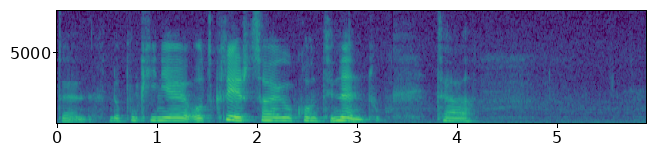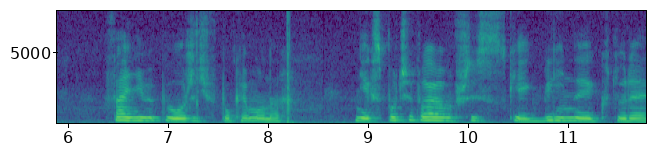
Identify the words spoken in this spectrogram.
ten, dopóki nie odkryjesz całego kontynentu. Ta. Fajnie by było żyć w Pokémonach. Niech spoczywają wszystkie gliny, które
